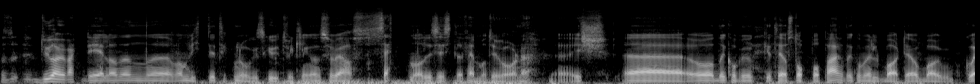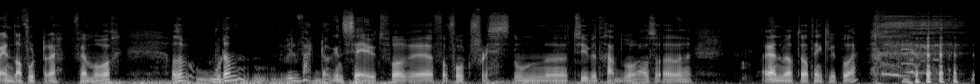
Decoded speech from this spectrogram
Altså, du har jo vært del av den uh, vanvittige teknologiske utviklingen som vi har sett nå de siste 25 årene. Uh, ish. Uh, og det kommer jo ikke til å stoppe opp her. Det kommer vel bare til å bare gå enda fortere fremover. Altså, Hvordan vil hverdagen se ut for, for folk flest om eh, 20-30 år? Altså, jeg er enig med at du har tenkt litt på det?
